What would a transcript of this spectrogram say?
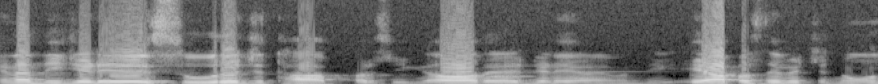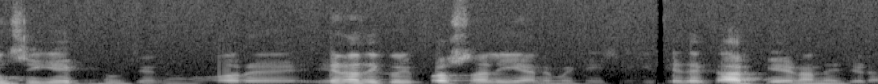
ਇਹਨਾਂ ਦੀ ਜਿਹੜੇ ਸੂਰਜ ਥਾਪਰ ਸੀਗਾ ਔਰ ਜਿਹੜੇ ਬੰਦੀ ਇਹ ਆਪਸ ਦੇ ਵਿੱਚ ਨੋਨ ਸੀਗੇ ਇੱਕ ਦੂਜੇ ਨੂੰ, ਔਰ ਇਹਨਾਂ ਦੀ ਕੋਈ ਪਰਸਨਲੀ ਐਨਿਮਿਟੀ ਸੀਗੀ, ਜਿਹਦੇ ਕਰਕੇ ਇਹਨਾਂ ਨੇ ਜਿਹੜਾ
